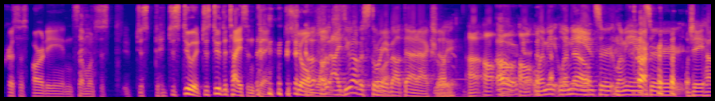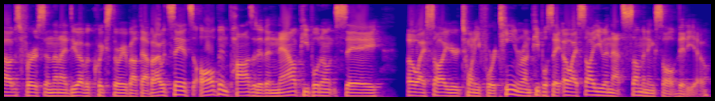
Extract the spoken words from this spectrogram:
Christmas party and someone's just just just do it, just do the Tyson thing, just show them. oh, I do have a story about that actually. Yeah. Uh, I'll, oh, okay. I'll, let me let me no. answer let me answer J Hobbs first, and then I do have a quick story about that. But I would say it's all been positive, and now people don't say. Oh, I saw your 2014 run. People say, "Oh, I saw you in that summoning salt video."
